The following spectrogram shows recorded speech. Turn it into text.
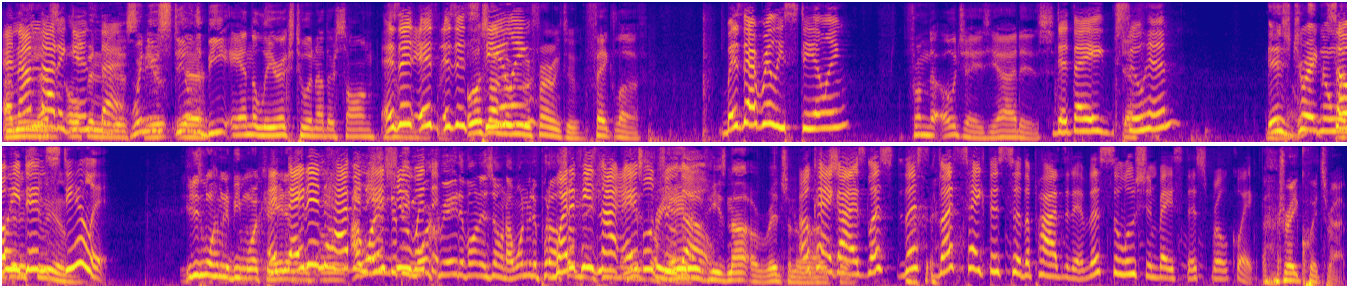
And I I'm mean, not against that. this- When you You- steal yeah. the beat and the lyrics to another song, Is it is, is it What song are we stealing? referring to? fake love But is that really stealing? from the O'Jays? Yeah, it is. Did they sue him? Is Drake no So one's he didn't sue him. steal it. You just want him to be more If creative. they on his didn't own. have I an want him to issue be more it. creative on his own. I want him to put out. What if he's not he able to, creative. though. He's not original. Okay, guys, let's let's let's take this to the positive. Let's solution base this real quick. Drake quits rap.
